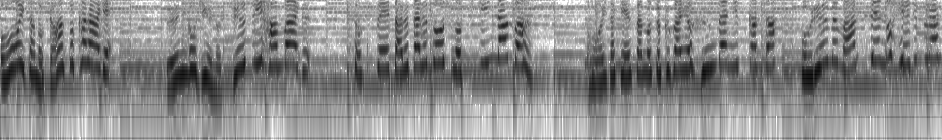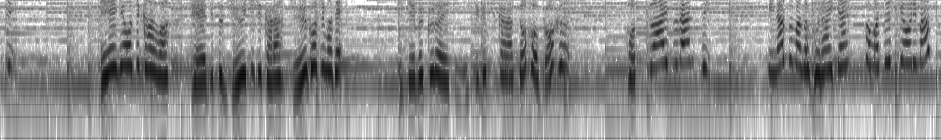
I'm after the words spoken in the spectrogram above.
大分の元祖唐揚げ豊後牛のジューシーハンバーグ特製タルタルソースのチキン南蛮大分県産の食材をふんだんに使ったボリューム満点の平日ランチ。営業時間は平日11時から15時まで。池袋駅西口から徒歩5分。ホットアイズランチ。皆様のご来店お待ちしております。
